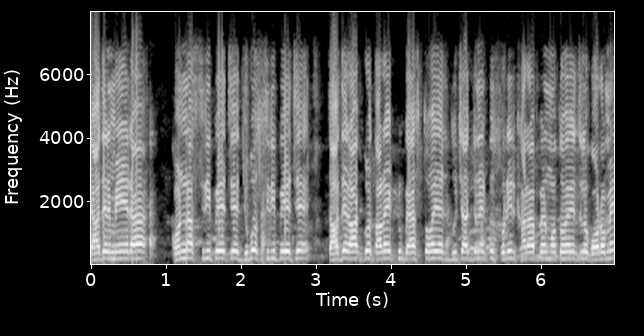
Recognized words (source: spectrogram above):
যাদের মেয়েরা কন্যাশ্রী পেয়েছে, যুবশ্রী পেয়েছে, তাদের আগ্রহ, তারা একটু ব্যস্ত হয়ে আছে, দু চারজন একটু শরীর খারাপের মতো হয়েছিল গরমে।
